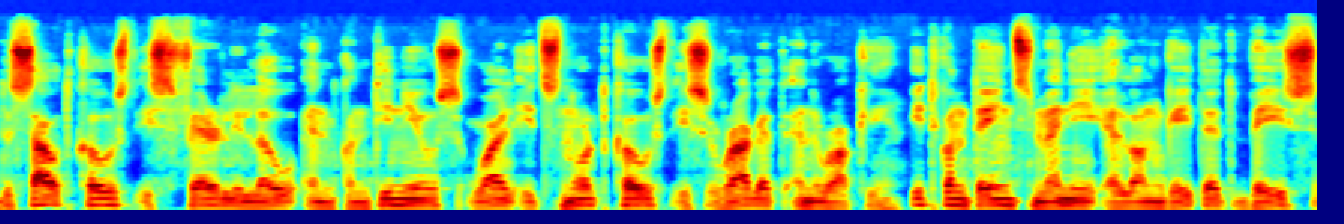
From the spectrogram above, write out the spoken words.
The south coast is fairly low and continuous, while its north coast is rugged and rocky. It contains many elongated bays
